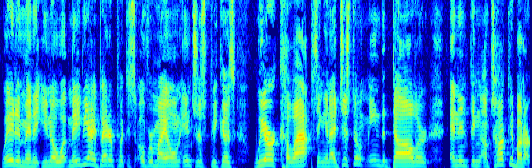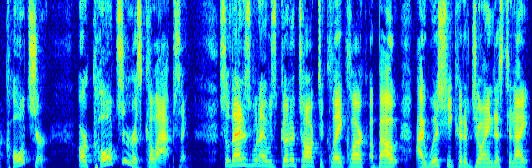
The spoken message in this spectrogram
wait a minute, you know what? Maybe I better put this over my own interest because we are collapsing. And I just don't mean the dollar and anything. I'm talking about our culture. Our culture is collapsing. So that is what I was going to talk to Clay Clark about. I wish he could have joined us tonight.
